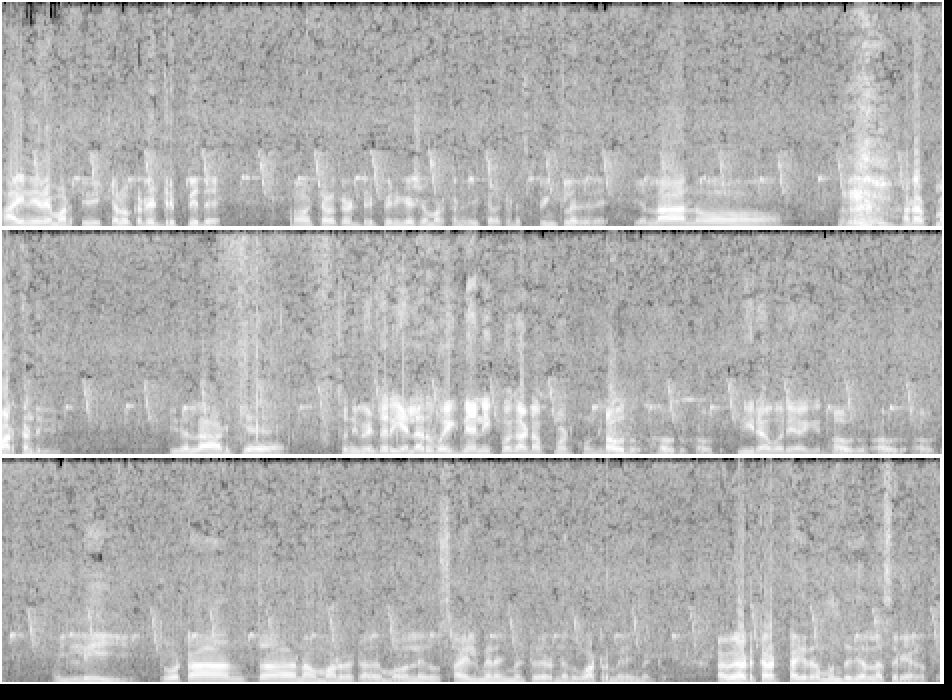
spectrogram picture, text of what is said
ಹಾಯಿ ನೀರೇ ಮಾಡ್ತೀವಿ. ಕೆಲವು ಕಡೆ ಡ್ರಿಪ್ ಇದೆ. ಕೆಲವು ಕಡೆ ಡ್ರಿಪ್ ಇರಿಗೇಷನ್ ಮಾಡ್ಕೊಂಡಿದ್ದೀವಿ ಕೆಲವು ಕಡೆ ಸ್ಪ್ರಿಂಕ್ಲರ್ ಇದೆ. ಎಲ್ಲಾನು ಅಡಾಪ್ಟ್ ಮಾಡ್ಕೊಂಡಿದ್ದೀವಿ ಇದೆಲ್ಲ ಅಡಿಕೆ ಸೊ ನೀವು ಹೇಳ್ತಾರೆ ಎಲ್ಲರೂ ವೈಜ್ಞಾನಿಕವಾಗಿ ಅಡಾಪ್ಟ್ ಮಾಡ್ಕೊಂಡು ಹೌದು ಹೌದು ಹೌದು. ನೀರಾವರಿ ಆಗಿ ಹೌದು ಹೌದು ಹೌದು. ಇಲ್ಲಿ ತೋಟ ಅಂತ ನಾವು ಮಾಡಬೇಕಾದ್ರೆ ಮೊದಲನೇದು ಸಾಯಿಲ್ ಮ್ಯಾನೇಜ್ಮೆಂಟು ಎರಡನೇದು ವಾಟರ್ ಮ್ಯಾನೇಜ್ಮೆಂಟು ಅವೆರಡು ಕರೆಕ್ಟ್ ಆಗಿದ್ರೆ ಮುಂದೆ ಎಲ್ಲ ಸರಿಯಾಗುತ್ತೆ.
